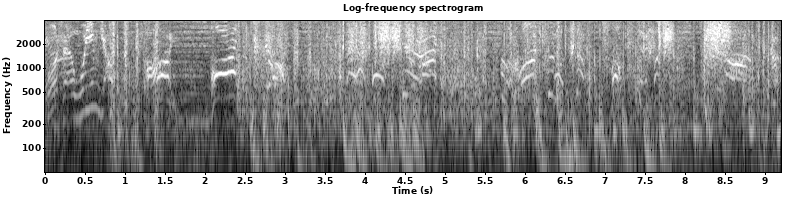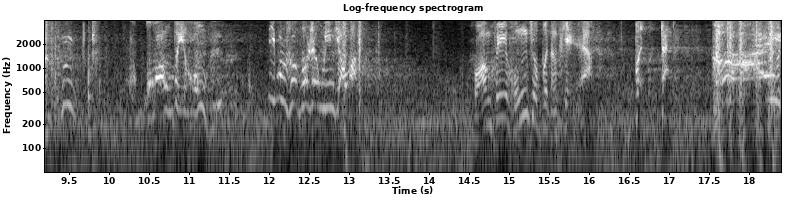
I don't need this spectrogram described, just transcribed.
佛山无影脚，黄飞鸿，你不是说佛山无影脚吗？黄飞鸿就不能骗人啊，笨蛋！佛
